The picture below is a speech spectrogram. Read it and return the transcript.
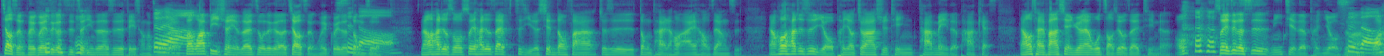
校准回归这个字 最近真的是非常的火热，包括币圈也在做这个校准回归的动作。然后他就说，所以他就在自己的线动发就是动态，然后哀嚎这样子。然后他就是有朋友叫他去听他妹的 podcast。然后才发现，原来我早就有在听了哦，所以这个是你姐的朋友是吗？哇，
